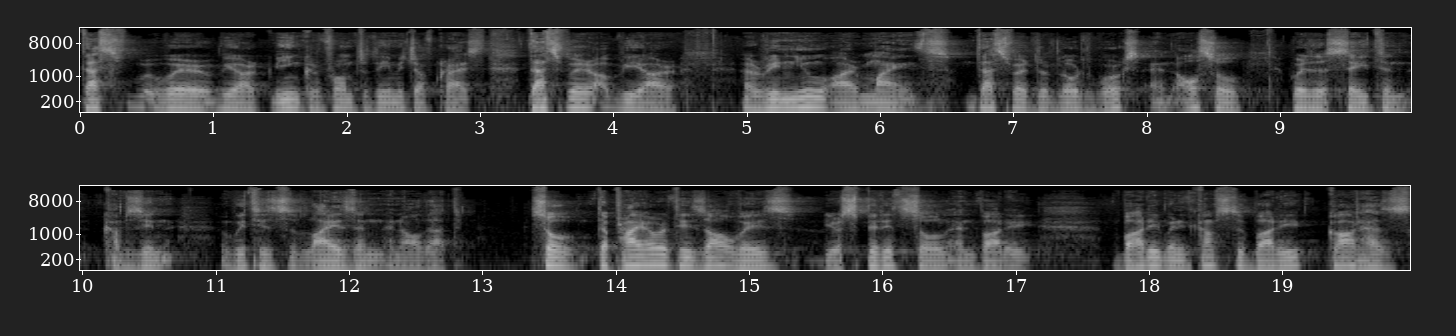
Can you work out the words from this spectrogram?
That's where we are being conformed to the image of Christ. That's where we are uh, renew our minds. That's where the Lord works, and also where the Satan comes in with his lies and, and all that. So the priority is always your spirit, soul, and body. Body, when it comes to body, God has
